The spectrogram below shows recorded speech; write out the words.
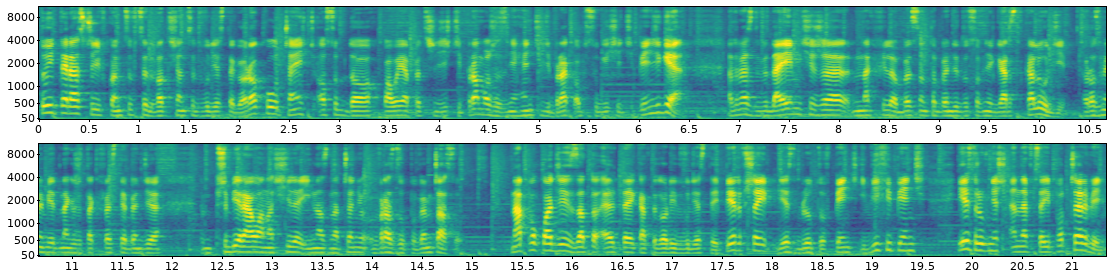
Tu i teraz, czyli w końcówce 2020 roku, część osób do Huawei P30 Pro może zniechęcić brak obsługi sieci 5G. Natomiast wydaje mi się, że na chwilę obecną to będzie dosłownie garstka ludzi. Rozumiem jednak, że ta kwestia będzie przybierała na sile i na znaczeniu wraz z upływem czasu. Na pokładzie jest za to LTE kategorii 21, jest Bluetooth 5 i Wi-Fi 5, jest również NFC i podczerwień,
